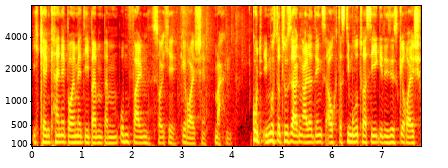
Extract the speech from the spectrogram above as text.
ich kenne keine Bäume, die beim, beim Umfallen solche Geräusche machen. Gut, ich muss dazu sagen allerdings auch, dass die Motorsäge dieses Geräusch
